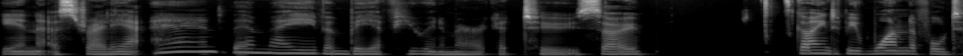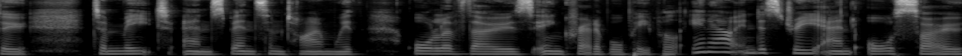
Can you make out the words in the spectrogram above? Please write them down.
in Australia. And there may even be a few in America too. So, going to be wonderful to to meet and spend some time with all of those incredible people in our industry and also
